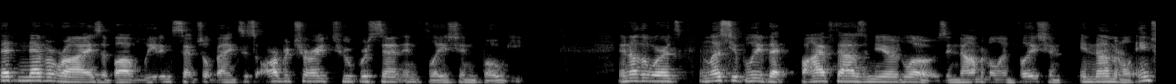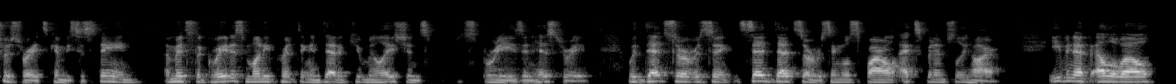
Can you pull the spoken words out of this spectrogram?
that never rise above leading central banks' arbitrary 2% inflation bogey. In other words, unless you believe that 5,000 year lows in nominal inflation, in nominal interest rates can be sustained amidst the greatest money printing and debt accumulation sprees in history, with debt servicing, said debt servicing will spiral exponentially higher. Even if LOL,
